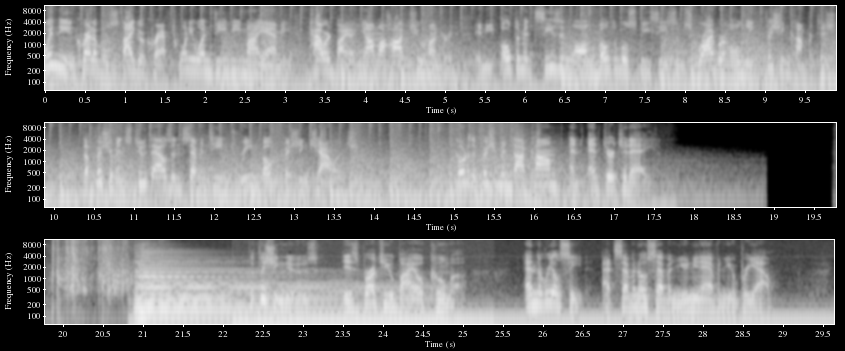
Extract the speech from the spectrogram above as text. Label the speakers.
Speaker 1: Win the incredible Steigercraft 21DB Miami, powered by a Yamaha 200, in the ultimate season long multiple species subscriber only fishing competition, the Fisherman's 2017 Dream Boat Fishing Challenge. Go to thefisherman.com and enter today. The fishing news is brought to you by Okuma and the Reel Seat at 707 Union Avenue, Brielle.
